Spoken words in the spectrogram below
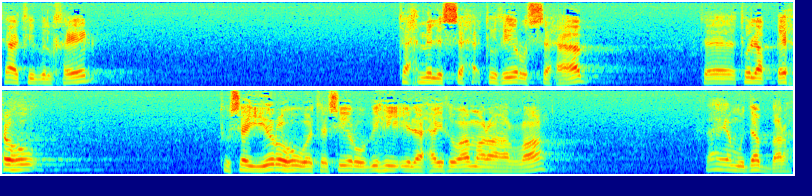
تأتي بالخير تحمل السحاب تثير السحاب تلقحه تسيره وتسير به إلى حيث أمرها الله فهي مدبرة.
